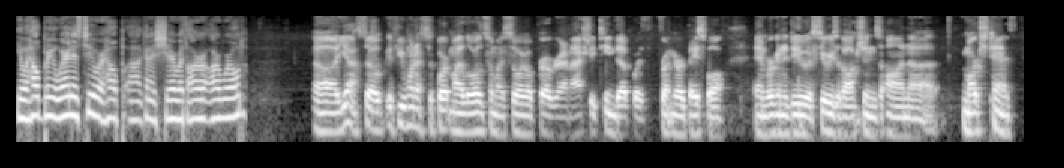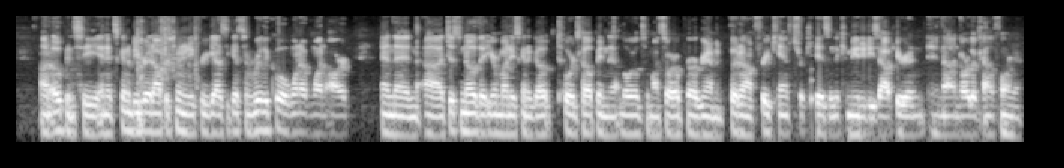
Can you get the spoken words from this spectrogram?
you know help bring awareness to or help uh, kind of share with our our world? Uh, yeah. So if you want to support my loyal to my soil program i actually teamed up with front yard baseball and we're going to do a series of auctions on uh, march 10th on OpenSea, and it's going to be a great opportunity for you guys to get some really cool one of one art and then uh, just know that your money is going to go towards helping that loyal to my soil program and put on free camps for kids in the communities out here in, in uh, northern california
